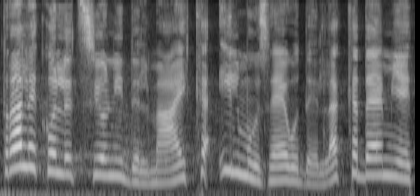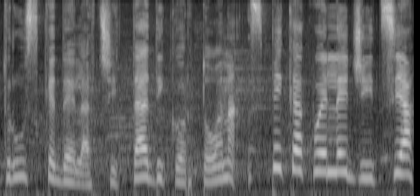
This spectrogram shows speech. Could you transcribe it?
Tra le collezioni del Maica, il museo dell'Accademia Etrusche della città di Cortona spicca quella egizia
